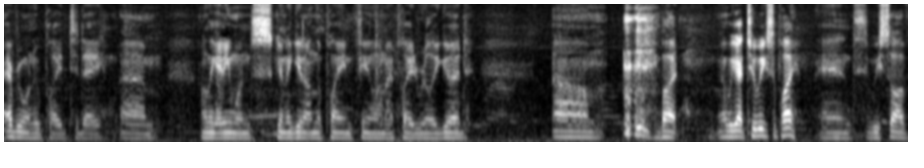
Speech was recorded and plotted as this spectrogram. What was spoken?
everyone who played today. Um, I don't think anyone's going to get on the plane feeling I played really good. Um, but we got two weeks to play, and we still have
